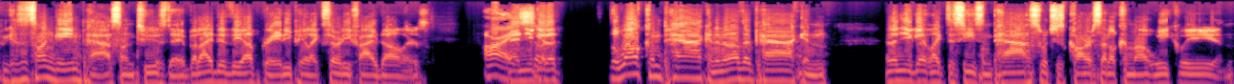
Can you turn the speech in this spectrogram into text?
because it's on Game Pass on Tuesday, but I did the upgrade. You pay like thirty five dollars, All right. and you so, get a the welcome pack and another pack, and and then you get like the season pass, which is cars that'll come out weekly and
